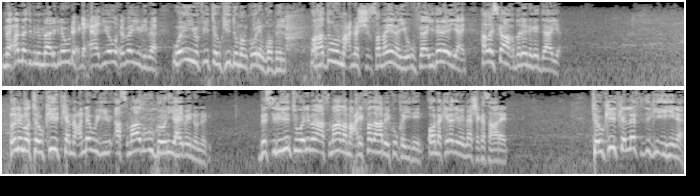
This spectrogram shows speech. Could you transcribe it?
Maxamed ibnu maaligna u dhexdhexaadiyo wuxuuba yidhiba wain yufi tawkiidu mankuurin qubil. War hadduu macno samaynayo uu faa'iide leeyahay ha layska aqbale naga daaya. Culimo tawkiidka macnawigii asmaadu u gooni yahay baynu nidhi. Basriyiintu welibana asmaada macrifada ah bay ku qaydeen oo nakiradii bay meesha ka saareen tawkiidka lafdigiihina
